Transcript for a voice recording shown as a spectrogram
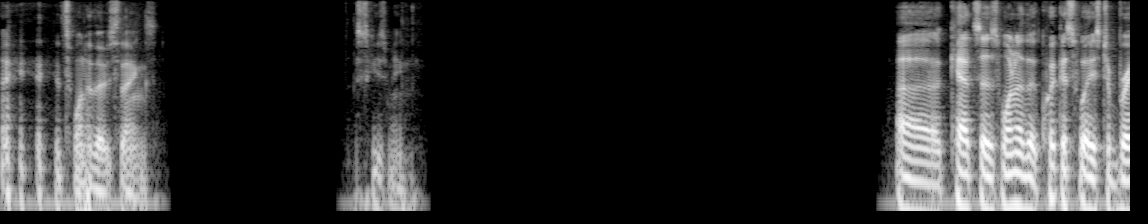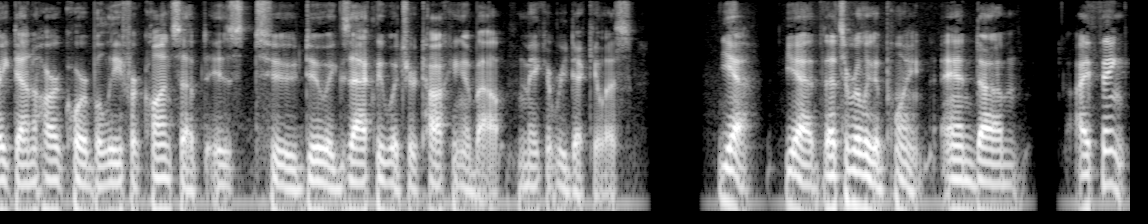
it's one of those things. Excuse me. Uh, Kat says one of the quickest ways to break down a hardcore belief or concept is to do exactly what you're talking about, make it ridiculous. Yeah, yeah, that's a really good point. And um, I think,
